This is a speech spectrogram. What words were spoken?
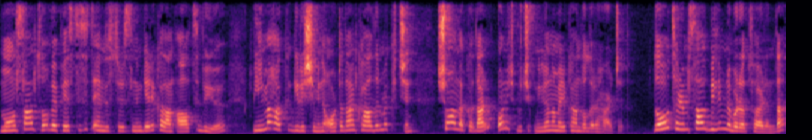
Monsanto ve pestisit endüstrisinin geri kalan 6 büyüğü bilme hakkı girişimini ortadan kaldırmak için şu ana kadar 13,5 milyon Amerikan doları harcadı. Doğu Tarımsal Bilim Laboratuvarı'nda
